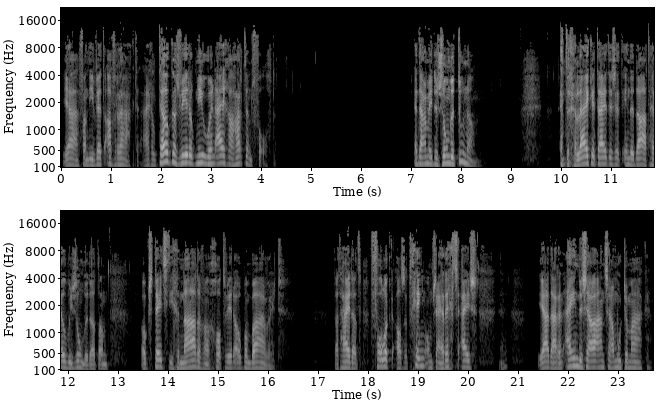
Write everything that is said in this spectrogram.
ja, van die wet afraakten. Eigenlijk telkens weer opnieuw hun eigen harten volgden. En daarmee de zonde toenam. En tegelijkertijd is het inderdaad heel bijzonder dat dan ook steeds die genade van God weer openbaar werd. Dat hij dat volk, als het ging om zijn rechtseis, ja, daar een einde zou aan zou moeten maken.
